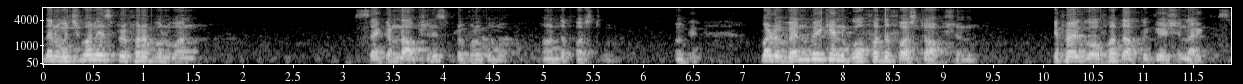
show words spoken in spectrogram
Then which one is preferable one? Second option is preferable one, not the first one. Okay. But when we can go for the first option, if I go for the application like this,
